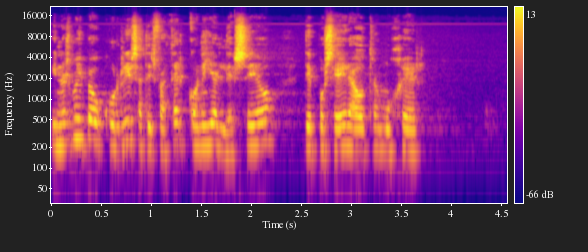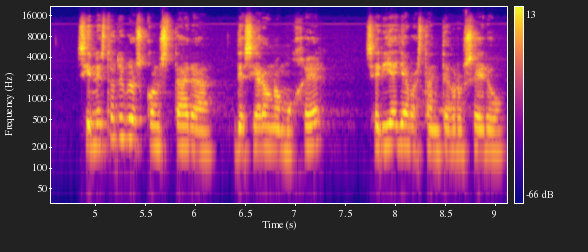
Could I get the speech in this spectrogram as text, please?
y no se me iba a ocurrir satisfacer con ella el deseo de poseer a otra mujer. Si en estos libros constara desear a una mujer, sería ya bastante grosero,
